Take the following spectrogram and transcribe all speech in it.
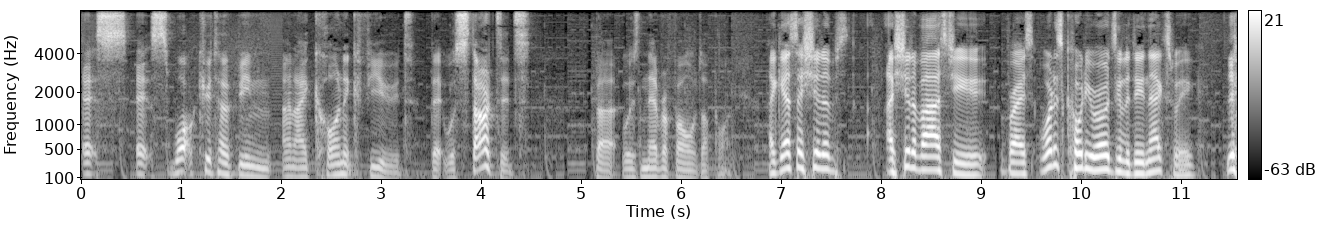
it's it's what could have been an iconic feud that was started, but was never followed up on. I guess I should have. I should have asked you, Bryce. What is Cody Rhodes gonna do next week?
